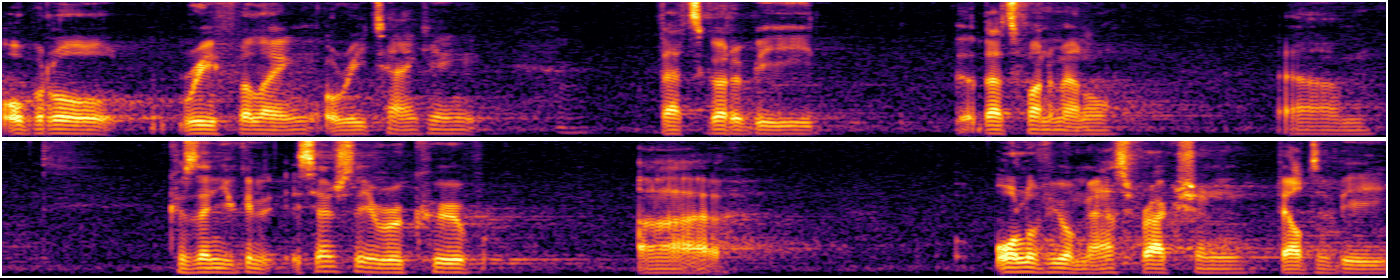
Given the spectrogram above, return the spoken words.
orbital refilling or retanking. That's got to be that's fundamental. Because um, then you can essentially recoup uh, all of your mass fraction delta V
